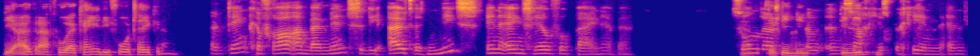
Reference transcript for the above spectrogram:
die je uitdraagt? Hoe herken je die voortekenen? Denk er vooral aan bij mensen die uit het niets ineens heel veel pijn hebben. Zonder ja, dus die, die, een, een die zachtjes begin. En,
